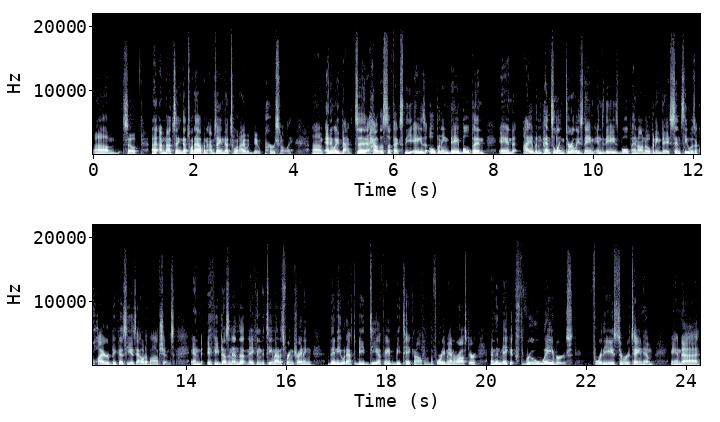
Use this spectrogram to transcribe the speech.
Um, so I, am not saying that's what happened. I'm saying that's what I would do personally. Um, anyway, back to how this affects the A's opening day bullpen. And I have been penciling Turley's name into the A's bullpen on opening day since he was acquired because he is out of options. And if he doesn't end up making the team out of spring training, then he would have to be DFA'd to be taken off of the 40 man roster and then make it through waivers for the A's to retain him. And uh,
